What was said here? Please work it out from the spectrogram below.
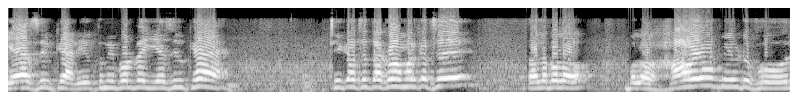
yes you can you তুমি বলবে ইয়েস ইউ ক্যান ঠিক আছে দেখো আমার কাছে। তাহলে বলো বলো how beautiful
